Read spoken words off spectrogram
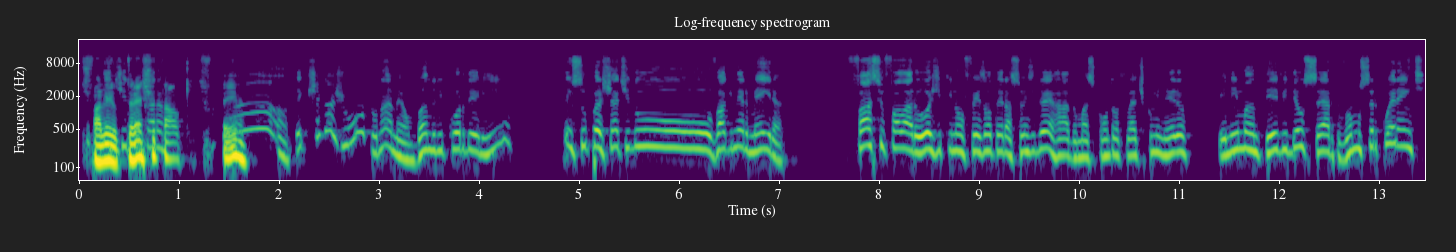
Te falei, o trash cara- talk. Te falei, né? Não, tem que chegar junto, né, meu? Um bando de cordeirinho. Tem superchat do Wagner Meira. Fácil falar hoje que não fez alterações e deu errado, mas contra o Atlético Mineiro ele manteve e deu certo. Vamos ser coerentes.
